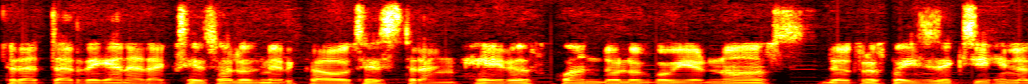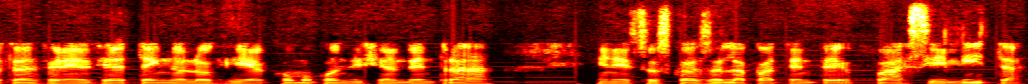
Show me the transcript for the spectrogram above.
tratar de ganar acceso a los mercados extranjeros cuando los gobiernos de otros países exigen la transferencia de tecnología como condición de entrada. En estos casos la patente facilita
